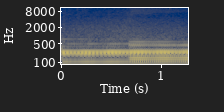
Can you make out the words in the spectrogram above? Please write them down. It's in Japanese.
よし。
